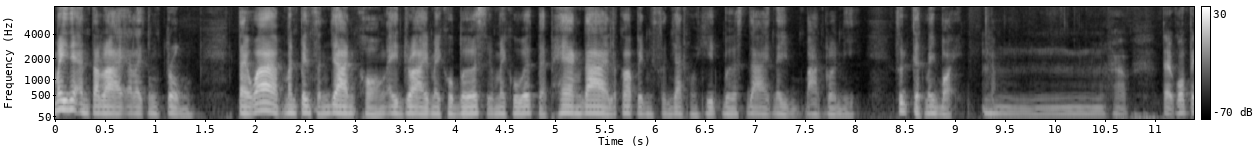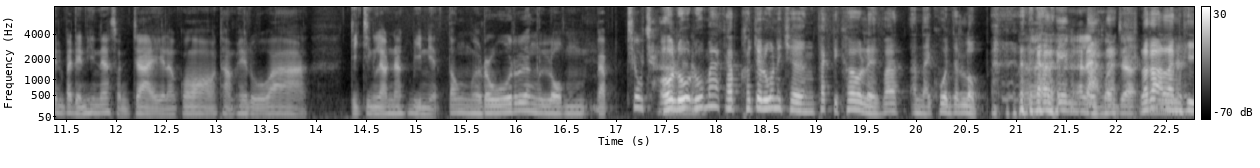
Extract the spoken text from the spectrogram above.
ไม่ได้อันตรายอะไรตรงๆ แต่ว่ามันเป็นสัญญาณของไอ้ dry microburst หรือ microburst แบบแห้งได้ แล้วก็เป็นสัญญาณของ heat burst ได้ในบางกรณี ซึ่งเกิดไม่บ่อยอืมครับแต่ก็เป็นประเด็นที่น่าสนใจแล้วก็ทำให้รู้ว่า จริง ๆ แล้วนักบินเนี่ยต้องรู้เรื่องลมแบบเชี่ยวชาญโอ้รู้นะรู้มากครับเขาจะรู้ในเชิง practical เลยว่าอันไหนควรจะหลบอะไรต่างๆควรจะแล้วก็อะไรบางที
